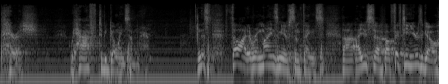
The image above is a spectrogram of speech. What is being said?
perish. We have to be going somewhere. And this thought, it reminds me of some things. Uh, I used to, about 15 years ago,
